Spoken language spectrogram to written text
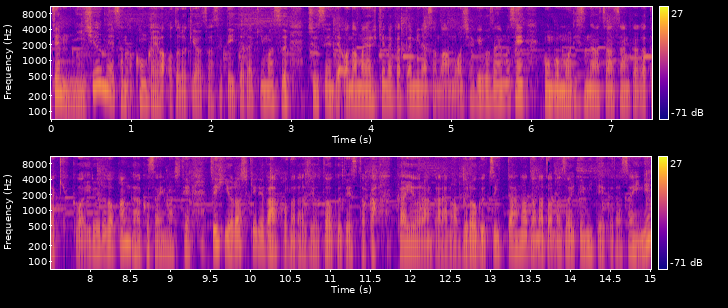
全20名様、今回はお届けをさせていただきます。抽選でお名前を引けなかった皆様は申し訳ございません。今後もリスナーさん参加型企画はいろいろと案がございまして、ぜひよろしければ、このラジオトークですとか、概要欄からのブログ、ツイッターなどなど覗いてみてくださいね。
